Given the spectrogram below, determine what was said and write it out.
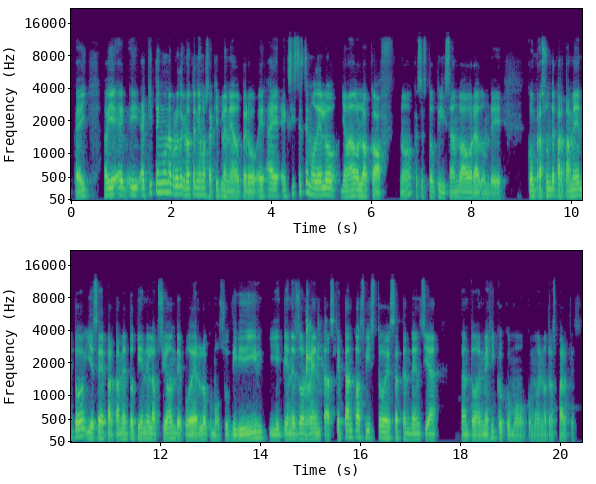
Ok. Oye, eh, aquí tengo una pregunta que no teníamos aquí planeado, pero eh, eh, existe este modelo llamado lock-off, ¿no? Que se está utilizando ahora, donde compras un departamento y ese departamento tiene la opción de poderlo como subdividir y tienes dos rentas. ¿Qué tanto has visto esa tendencia? Tanto en México como, como en otras partes?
